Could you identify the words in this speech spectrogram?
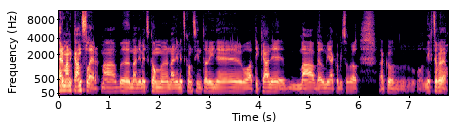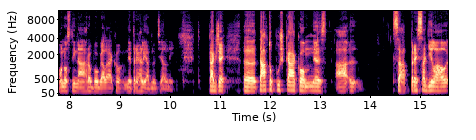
Hermann Kanzler. Má e, na nemeckom, na nemeckom cintoríne vo Vatikáne má veľmi, ako by som veľ, ako, nechcem povedať honosný náhrobok, ale ako neprehliadnutelný. Takže e, táto puška ako, a, sa presadila,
